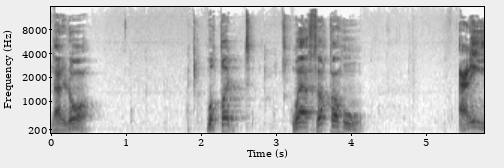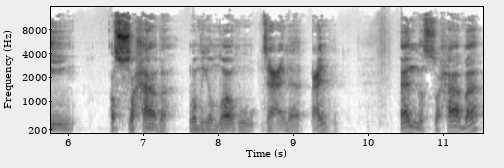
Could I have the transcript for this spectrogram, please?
Not at all. وقد وافقه عليه الصحابة رضي الله تعالى عنهم and the Sahaba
